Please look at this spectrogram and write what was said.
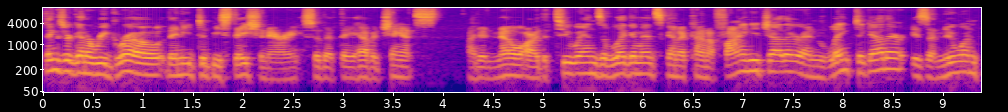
things are going to regrow, they need to be stationary so that they have a chance. I didn't know are the two ends of ligaments going to kind of find each other and link together? Is a new one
